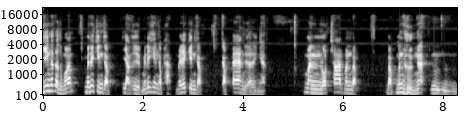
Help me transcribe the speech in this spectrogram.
ยิ่งถ้าเกิดสมมติว่าไม่ได้กินกับอย่างอื่น ไม่ได้กินกับผัก ไม่ได้กินกับกับแป้งหรืออะไรเงี้ย มันรสชาติมันแบบ แบบมันถึงอะอืมอืมอืม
